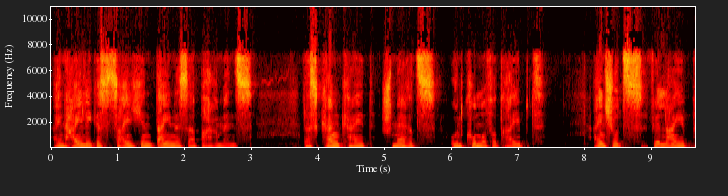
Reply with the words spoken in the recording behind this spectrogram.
ein heiliges Zeichen deines Erbarmens, das Krankheit, Schmerz und Kummer vertreibt, ein Schutz für Leib,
